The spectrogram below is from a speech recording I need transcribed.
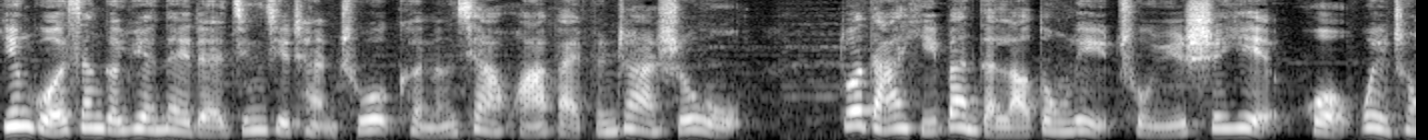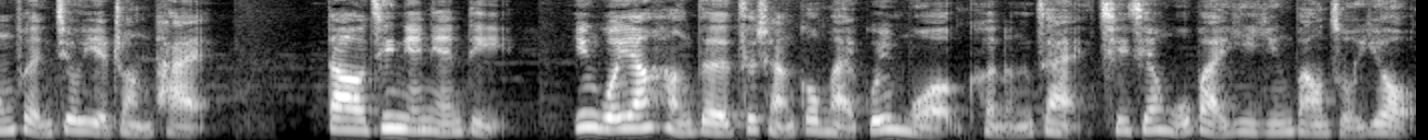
英国三个月内的经济产出可能下滑百分之二十五，多达一半的劳动力处于失业或未充分就业状态。到今年年底。英国央行的资产购买规模可能在七千五百亿英镑左右。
